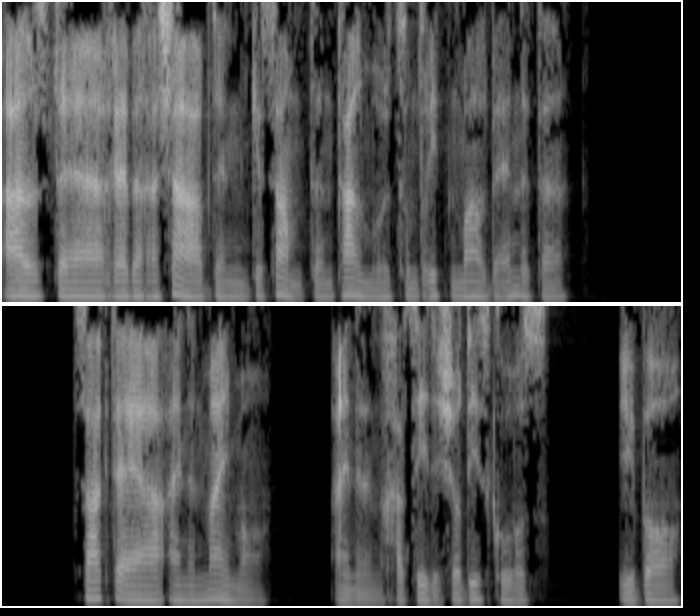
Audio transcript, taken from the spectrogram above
Als der Rebbe Rashab den gesamten Talmud zum dritten Mal beendete, sagte er einen Maimor, einen chassidischer Diskurs über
